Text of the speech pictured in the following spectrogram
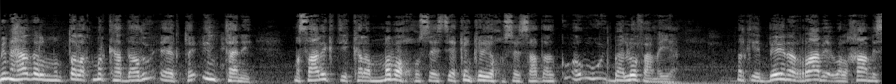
min hada almunطalaq marka haddaad u eegto intani masaaligtii kale maba khusaysa kan keliya khusaysa haddaad baa loo fahmayaa. Markii bayna alraabic waalkhaamis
